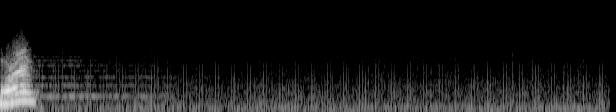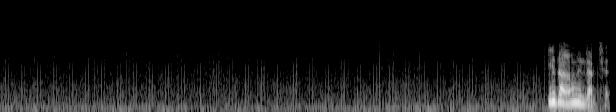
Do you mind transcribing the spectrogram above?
മോളെ? ഇതാണ് നിന്റെ അച്ഛൻ.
